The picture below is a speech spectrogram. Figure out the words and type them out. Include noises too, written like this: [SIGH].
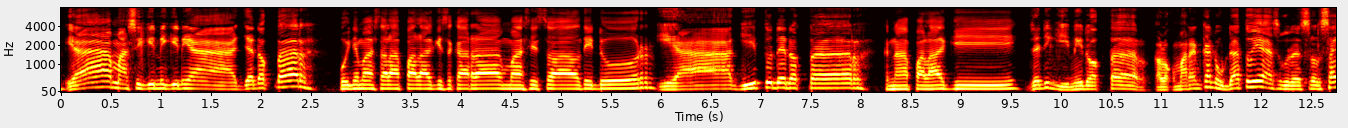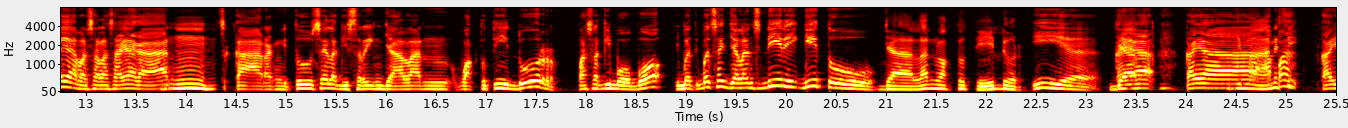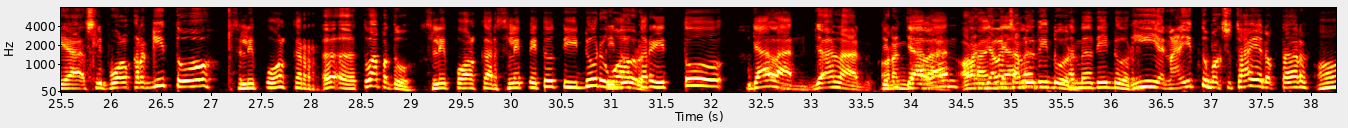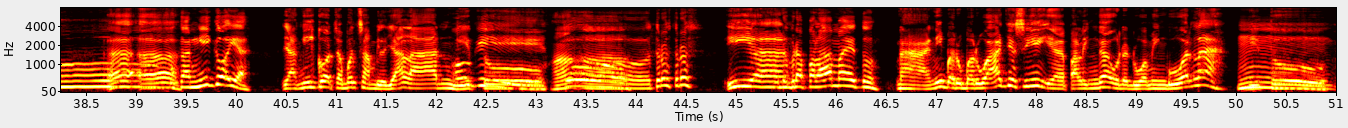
Ya masih gini-gini aja dokter. Punya masalah apa lagi sekarang? Masih soal tidur? Ya gitu deh dokter. Kenapa lagi? Jadi gini dokter, kalau kemarin kan udah tuh ya sudah selesai ya masalah saya kan. Hmm, Sekarang itu saya lagi sering jalan waktu tidur. Pas lagi bobo, tiba-tiba saya jalan sendiri gitu. jalan waktu tidur Iya, kayak kayak Gimana apa? sih? Kayak sleepwalker gitu. Sleepwalker Eh, eh, tuh apa tuh? Sleepwalker Sleep itu tidur, Tidur. walker itu jalan Jalan, Jadi orang jalan, orang, jalan, sambil tidur. Sambil tidur Iya, nah itu maksud saya dokter. Oh Eh, eh. Bukan ngigo ya? Yang ngigo cuman sambil jalan Oh gitu. gitu Heeh. Terus terus Iya. Udah berapa lama itu? Nah ini baru-baru aja sih ya paling nggak udah dua mingguan lah Hmm, gitu.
